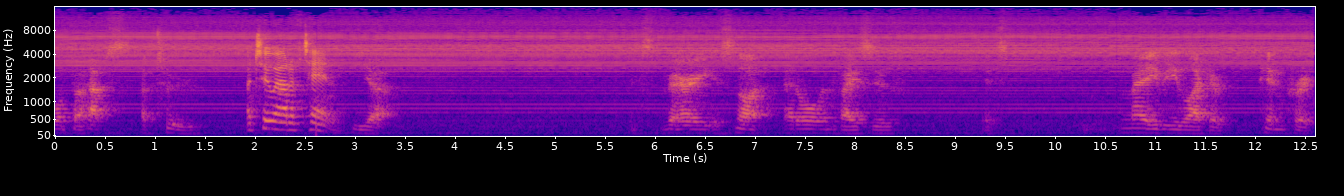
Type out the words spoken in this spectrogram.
Well, perhaps a 2. A 2 out of 10. Yeah. Very, it's not at all invasive. It's maybe like a pinprick.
